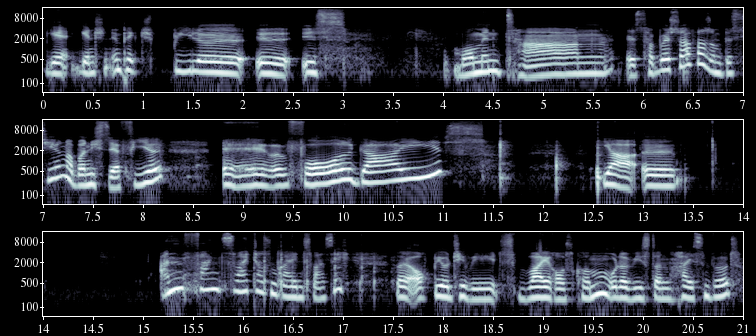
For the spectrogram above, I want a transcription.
Genshin Impact spiele, äh, ist momentan Subway Surfer so ein bisschen, aber nicht sehr viel. Äh, Fall Guys. Ja, äh, Anfang 2023 soll auch BOTW 2 rauskommen oder wie es dann heißen wird.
